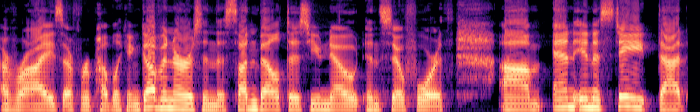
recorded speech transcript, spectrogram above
a rise of Republican governors in the Sun Belt, as you note, and so forth. Um, and in a state that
